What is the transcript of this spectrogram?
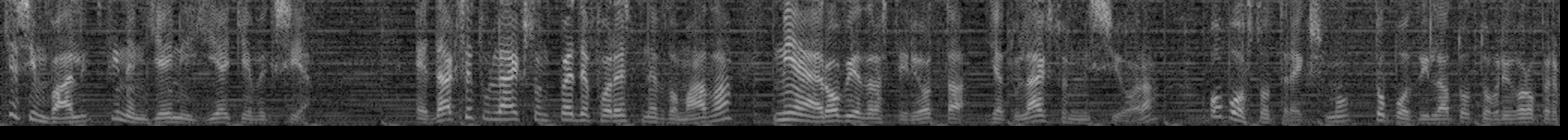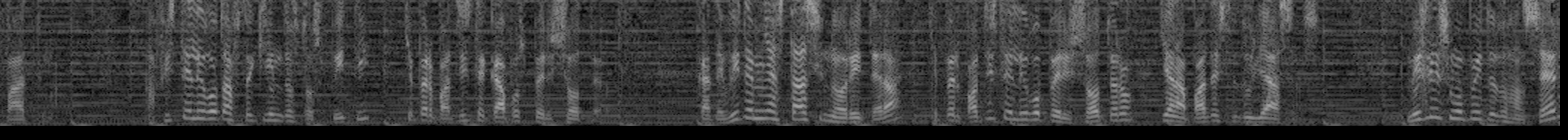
και συμβάλλει στην εν γέννη υγεία και ευεξία. Εντάξτε τουλάχιστον 5 φορές την εβδομάδα μια αερόβια δραστηριότητα για τουλάχιστον μισή ώρα, όπως το τρέξιμο, το ποδήλατο, το γρήγορο περπάτημα. Αφήστε λίγο το αυτοκίνητο στο σπίτι και περπατήστε κάπως περισσότερο. Κατεβείτε μια στάση νωρίτερα και περπατήστε λίγο περισσότερο για να πάτε στη δουλειά σας. Μην χρησιμοποιείτε το χανσέρ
